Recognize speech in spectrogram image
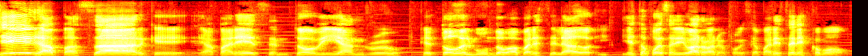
llega a pasar que aparecen Toby y Andrew, que todo el mundo va para este lado, y, y esto puede salir bárbaro, porque si aparecen es como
